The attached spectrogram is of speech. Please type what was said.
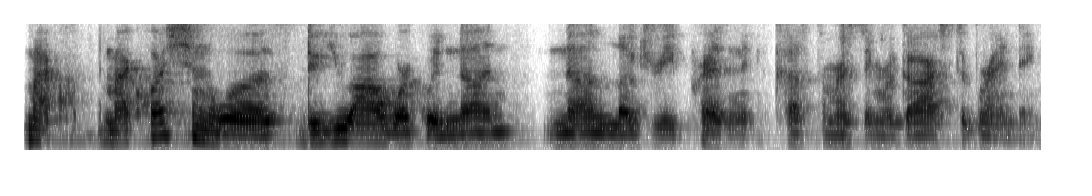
My my question was, do you all work with non non luxury presence customers in regards to branding?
